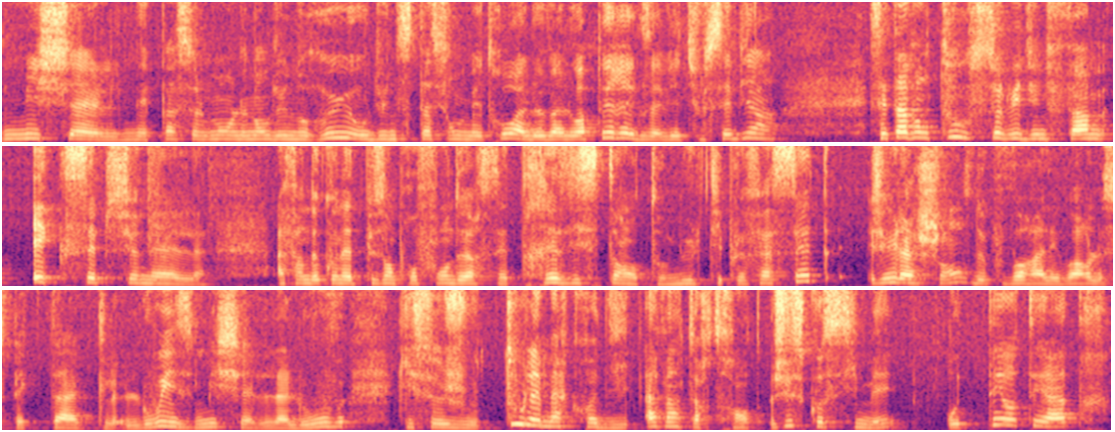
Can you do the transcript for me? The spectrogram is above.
Michel n'est pas seulement le nom d'une rue ou d'une station de métro à Levallois-Perret, Xavier, tu le sais bien. C'est avant tout celui d'une femme exceptionnelle. Afin de connaître plus en profondeur cette résistante aux multiples facettes, j'ai eu la chance de pouvoir aller voir le spectacle Louise Michel Lalouve qui se joue tous les mercredis à 20h30 jusqu'au 6 mai au Théâtre.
